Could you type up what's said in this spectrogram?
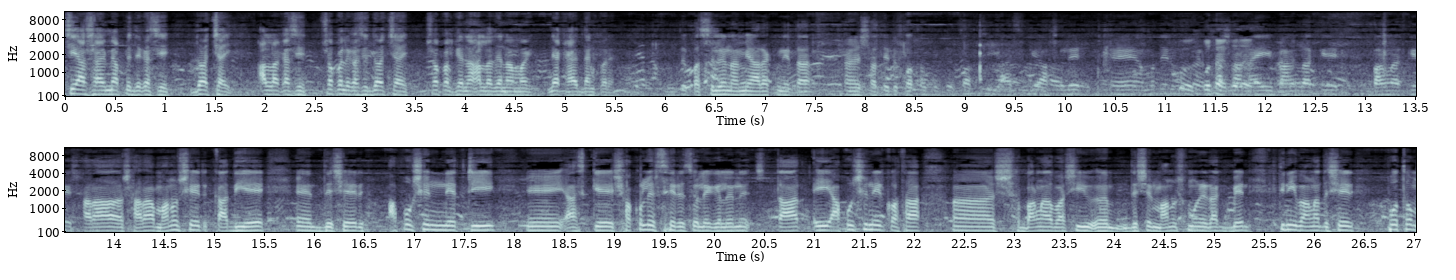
সেই আশায় আমি আপনাদের কাছে দোয়া চাই আল্লাহর কাছে সকলের কাছে দোয়া চাই সকলকে না আল্লাহ যেন আমাকে নেখায় দান করে। শুনতে পাচ্ছিলেন আমি আর এক নেতা সাথে একটু কথা বলতে চাচ্ছি। আজকে আসলে আমাদের নাই বাংলাকে বাংলাকে সারা সারা মানুষের কাঁদিয়ে দেশের আপোষের নেত্রী আজকে সকলের ছেড়ে চলে গেলেন। তার এই আপোষের কথা আহ, বাংলাবাসী দেশের মানুষ মনে রাখবেন। তিনি বাংলাদেশের প্রথম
